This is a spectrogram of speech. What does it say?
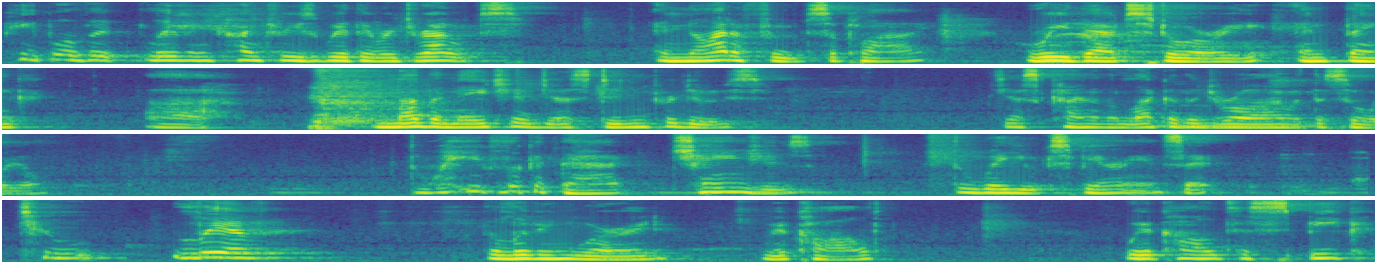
People that live in countries where there are droughts and not a food supply read that story and think, uh, Mother Nature just didn't produce. Just kind of the luck of the draw with the soil. The way you look at that changes the way you experience it. To live the living word, we're called. We're called to speak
